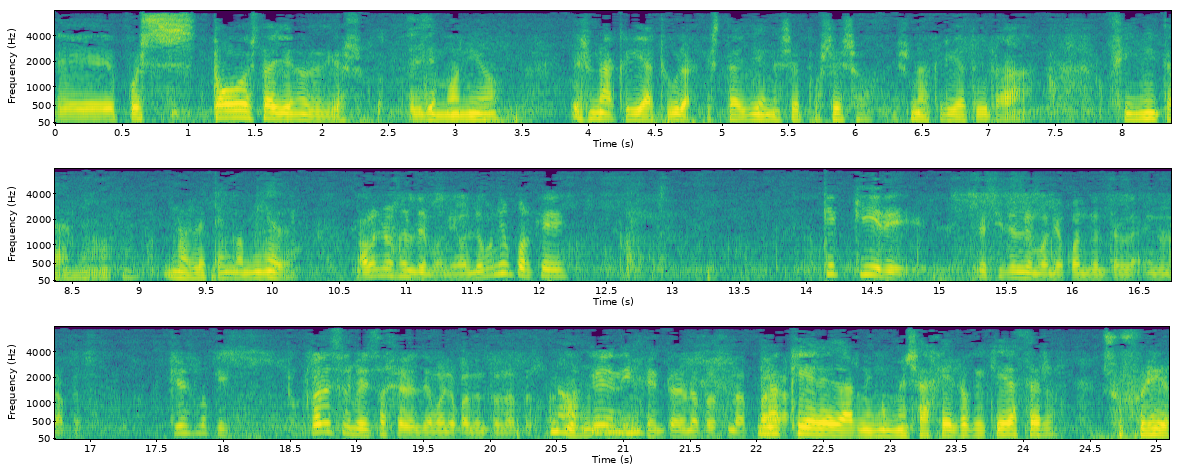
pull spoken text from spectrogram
Eh, pues todo está lleno de Dios. El demonio es una criatura que está allí en ese poseso. Es una criatura finita. No, le tengo miedo. Háblenos del demonio. ¿El demonio por qué? ¿Qué quiere decir el demonio cuando entra en una persona? ¿Qué es lo que... ¿Cuál es el mensaje del demonio cuando entra en una persona? No, ¿Por qué elige entrar una persona para... No quiere dar ningún mensaje, lo que quiere hacer sufrir,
